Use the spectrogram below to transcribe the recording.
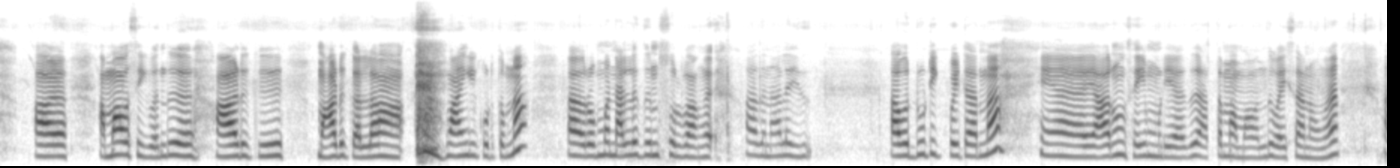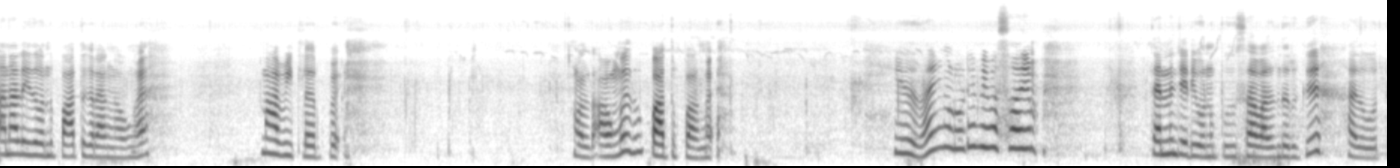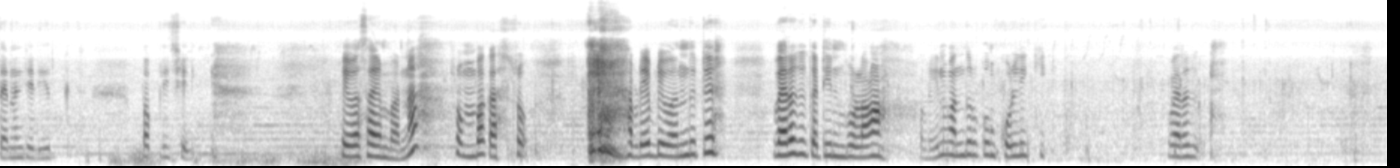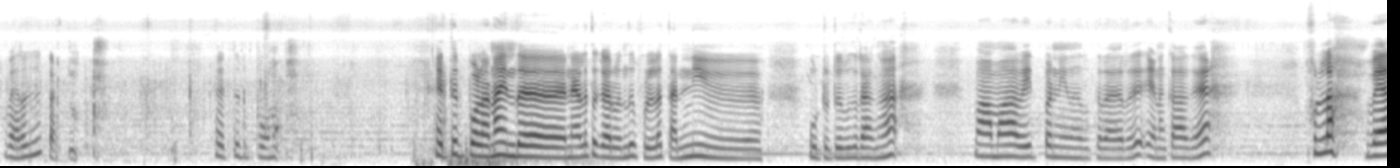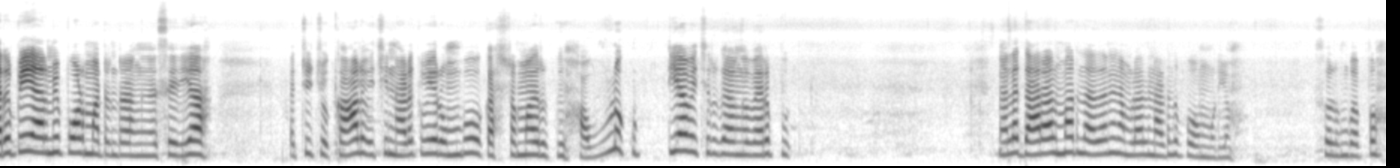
அமாவாசைக்கு வந்து ஆடுக்கு மாடுக்கெல்லாம் வாங்கி கொடுத்தோம்னா ரொம்ப நல்லதுன்னு சொல்லுவாங்க. அதனால் இது அவர் டியூட்டிக்கு போயிட்டாருன்னா யாரும் செய்ய முடியாது. அத்தை மாமா வந்து வயசானவங்க. அதனால் இது வந்து பார்த்துக்கிறாங்க அவங்க. நான் வீட்டில் இருப்பேன். அவ்வளோதான் அவங்க இதுவும் பார்த்துப்பாங்க இதுதான் எங்களுடைய விவசாயம். தென்னஞ்செடி ஒன்று புதுசாக வளர்ந்துருக்கு. அது ஒரு தென்னஞ்செடி இருக்குது பப்ளி செடி. விவசாயம் பண்ணால் ரொம்ப கஷ்டம். அப்படியே இப்படி வந்துட்டு விறகு கட்டின்னு போகலாம் அப்படின்னு வந்திருக்கோம் கொல்லிக்கு. விறகு. விறகு கட்டணும். எடுத்துகிட்டு போகணும். எடுத்துகிட்டு போகலான்னா இந்த நிலத்துக்கார் வந்து ஃபுல்லாக தண்ணி விட்டுட்டு இருக்கிறாங்க. மாமா வெயிட் பண்ணின்னு இருக்கிறாரு. எனக்காக. ஃபுல்லாக விறப்பே யாருமே போட மாட்டேன்றாங்க சரியா? அச்சுச்சோ காலை வச்சு நடக்கவே ரொம்ப கஷ்டமாக இருக்குது அவ்வளோ குட்டியாக வச்சுருக்காங்க விறப்பு நல்லா தாராளமாக இருந்தால் தானே நம்மளால் நடந்து போக முடியும். சொல்லுங்க பார்ப்போம்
